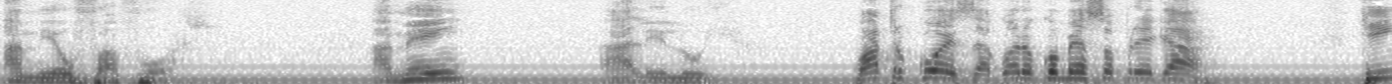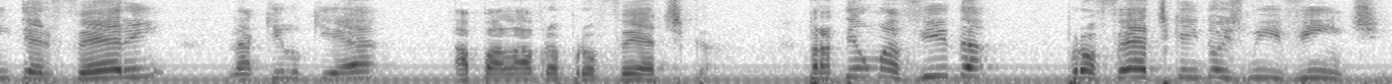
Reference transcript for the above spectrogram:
a meu favor. Amém? Aleluia. Quatro coisas, agora eu começo a pregar, que interferem naquilo que é a palavra profética. Para ter uma vida profética em 2020,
